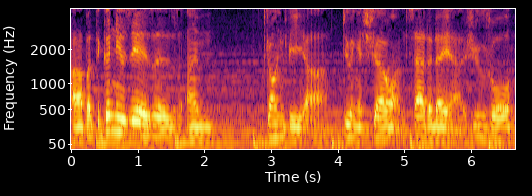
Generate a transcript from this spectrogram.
Uh, but the good news is, is I'm going to be uh, doing a show on Saturday as usual,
